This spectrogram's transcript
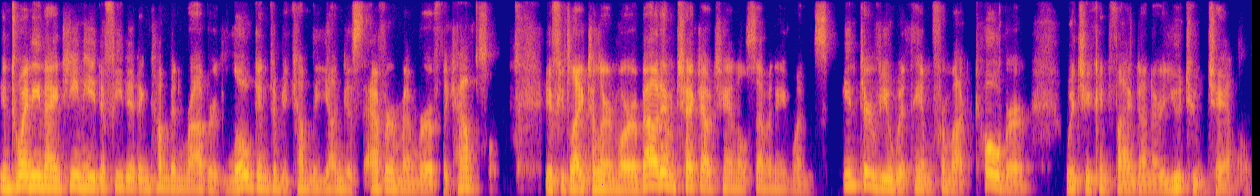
In 2019, he defeated incumbent Robert Logan to become the youngest ever member of the council. If you'd like to learn more about him, check out Channel 781's interview with him from October, which you can find on our YouTube channel.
